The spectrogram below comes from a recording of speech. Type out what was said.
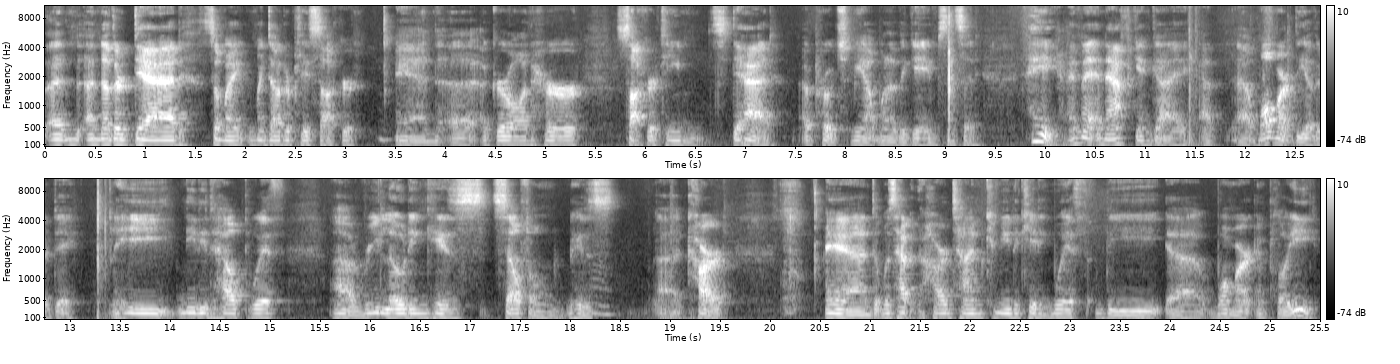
an, another dad, so my, my daughter plays soccer, and uh, a girl on her soccer team's dad approached me at one of the games and said, Hey, I met an Afghan guy at, at Walmart the other day. He needed help with uh, reloading his cell phone, his uh, card and was having a hard time communicating with the uh, Walmart employee.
